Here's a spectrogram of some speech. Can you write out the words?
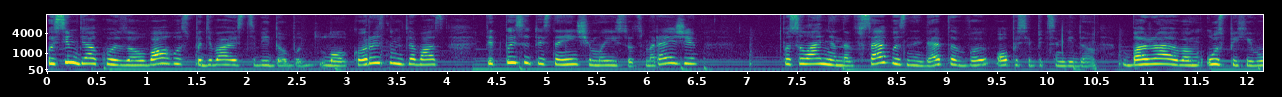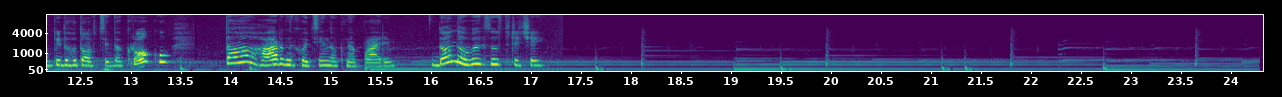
Усім дякую за увагу. Сподіваюсь, це відео було корисним для вас. Підписуйтесь на інші мої соцмережі. Посилання на все ви знайдете в описі під цим відео. Бажаю вам успіхів у підготовці до кроку та гарних оцінок на парі. До нових зустрічей!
